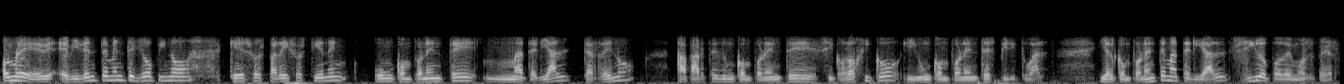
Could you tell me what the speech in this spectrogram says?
Hombre, evidentemente yo opino que esos paraísos tienen un componente material, terreno, aparte de un componente psicológico y un componente espiritual. Y el componente material sí lo podemos ver.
